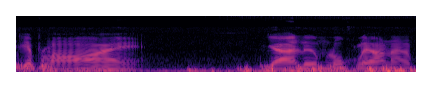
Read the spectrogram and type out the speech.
เรียบร้อยหญ้าเริ่มลุกแล้วนะครับ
